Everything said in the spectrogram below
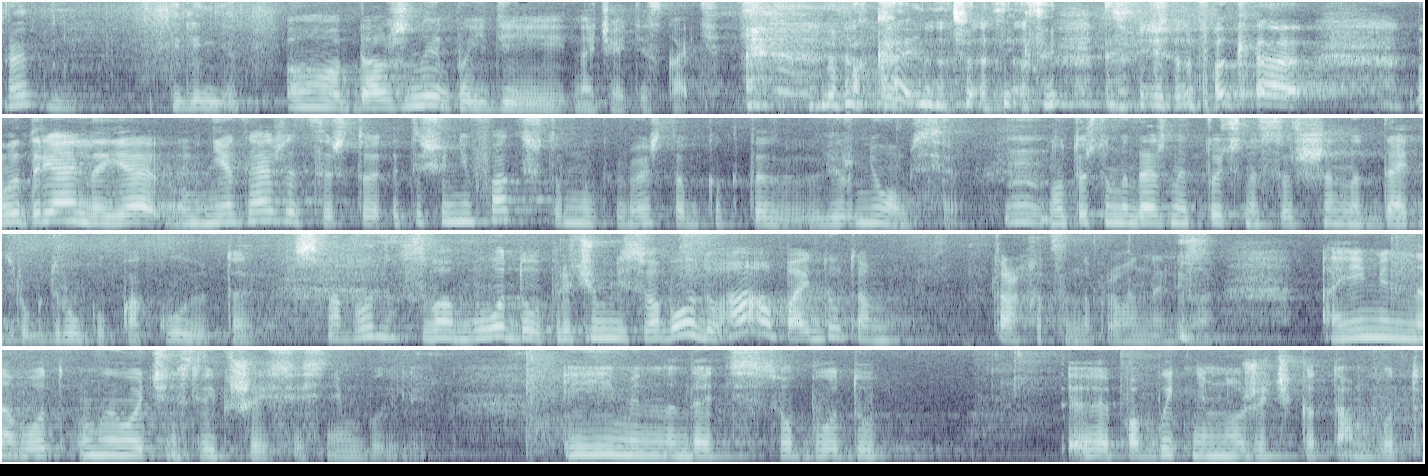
правильно? Или нет? А, Должны, по идее, начать искать. Но пока ничего никто пока... Ну вот реально, я, мне кажется, что это еще не факт, что мы, понимаешь, там как-то вернемся. Но то, что мы должны точно совершенно дать друг другу какую-то Свободу? свободу, причем не свободу, а пойду там трахаться направо-налево. А именно вот мы очень слипшиеся с ним были. И именно дать свободу э, побыть немножечко там вот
